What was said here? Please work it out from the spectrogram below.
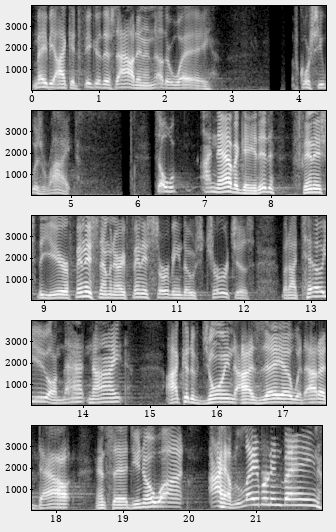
maybe I could figure this out in another way. Of course, she was right. So I navigated, finished the year, finished seminary, finished serving those churches. But I tell you, on that night, I could have joined Isaiah without a doubt and said, You know what? I have labored in vain.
